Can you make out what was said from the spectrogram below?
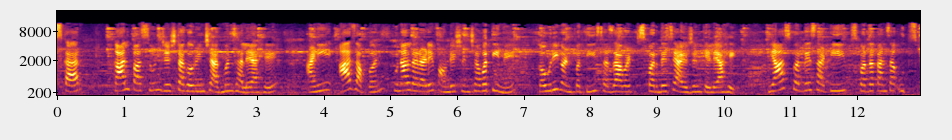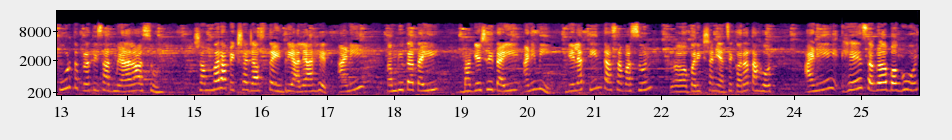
नमस्कार. कालपासून ज्येष्ठा गौरींचे आगमन झाले आहे आणि आज आपण कुणाल दराडे फाउंडेशनच्या वतीने गौरी गणपती सजावट स्पर्धेचे आयोजन केले आहे. या स्पर्धेसाठी स्पर्धकांचा उत्स्फूर्त प्रतिसाद मिळाला असून शंभरापेक्षा जास्त एंट्री आल्या आहेत आणि अमृताताई भाग्यश्रीताई आणि मी गेल्या तीन तासापासून परीक्षण याचे करत आहोत. आणि हे सगळं बघून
